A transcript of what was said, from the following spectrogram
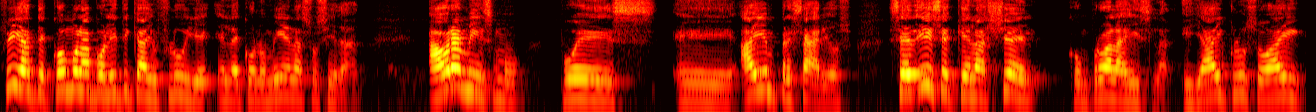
Fíjate cómo la política influye en la economía y en la sociedad. Ahora mismo, pues, eh, hay empresarios. Se dice que la Shell compró a la isla y ya incluso hay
